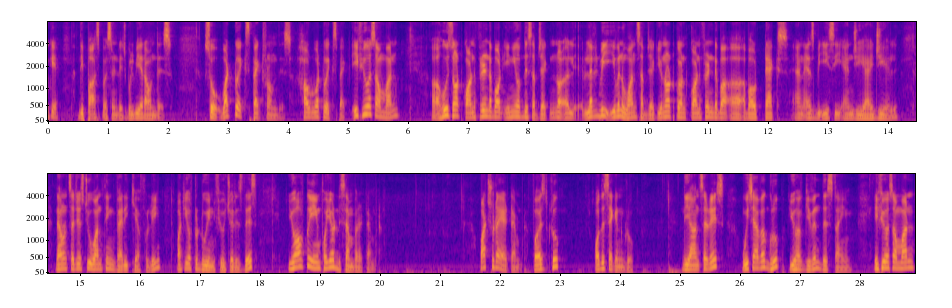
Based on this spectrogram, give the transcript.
okay the pass percentage will be around this so what to expect from this? How what to expect? If you are someone uh, who is not confident about any of the subject not, uh, let it be even one subject you're not con- confident about uh, about tax and sbec and gigl then i would suggest you one thing very carefully. What you have to do in future is this. You have to aim for your december attempt. What should i attempt? First group or the second group the answer is whichever group you have given this time. If you are someone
